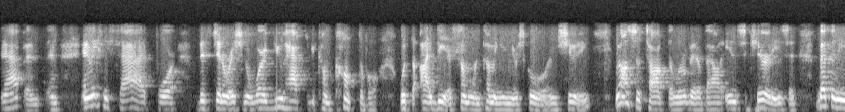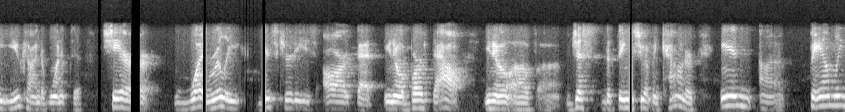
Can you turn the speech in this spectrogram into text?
it happens, and, and it makes me sad for this generation where you have to become comfortable with the idea of someone coming in your school and shooting. We also talked a little bit about insecurities, and Bethany, you kind of wanted to share what really insecurities are that you know birthed out, you know, of uh, just the things you have encountered in. Uh, family,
